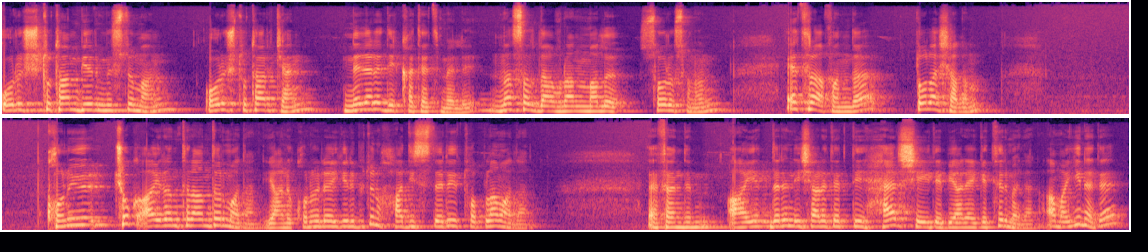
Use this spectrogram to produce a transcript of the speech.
oruç tutan bir Müslüman oruç tutarken nelere dikkat etmeli, nasıl davranmalı sorusunun etrafında dolaşalım. Konuyu çok ayrıntılandırmadan yani konuyla ilgili bütün hadisleri toplamadan efendim ayetlerin işaret ettiği her şeyi de bir araya getirmeden ama yine de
